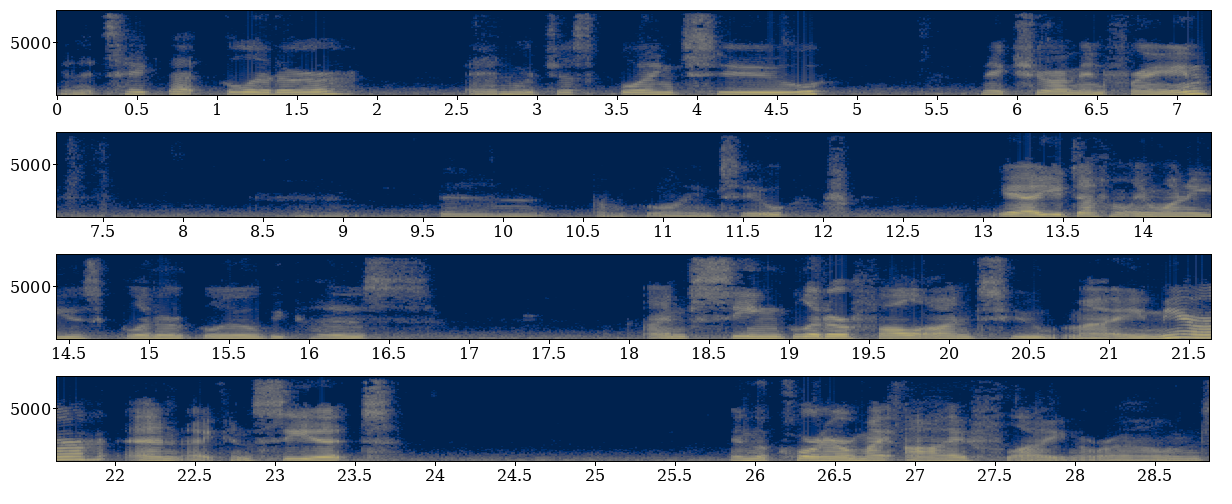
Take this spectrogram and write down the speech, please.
to take that glitter and we're just going to make sure I'm in frame. Then I'm going to, yeah, you definitely want to use glitter glue because I'm seeing glitter fall onto my mirror and I can see it in the corner of my eye flying around.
